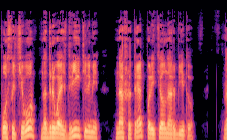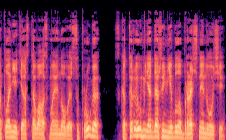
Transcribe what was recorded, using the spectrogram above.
после чего, надрываясь двигателями, наш отряд полетел на орбиту. На планете оставалась моя новая супруга, с которой у меня даже не было брачной ночи.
